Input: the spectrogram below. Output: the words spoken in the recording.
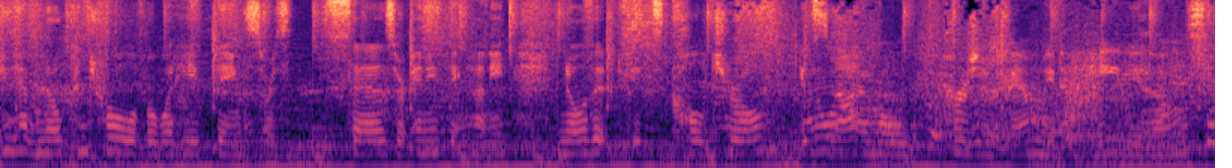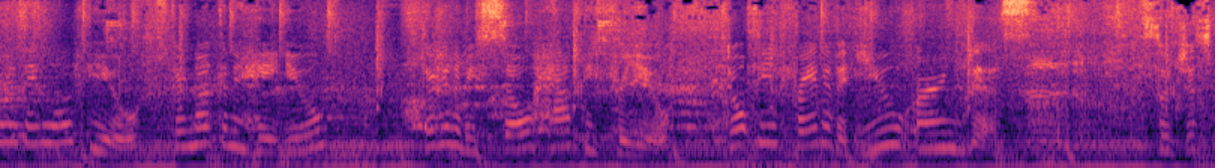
You have no control over what he thinks or says or anything, honey. Know that it's cultural. It's I don't want my whole Persian family to hate me, though. Sarah, they love you. They're not going to hate you. They're going to be so happy for you. Don't be afraid of it. You earned this. So just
